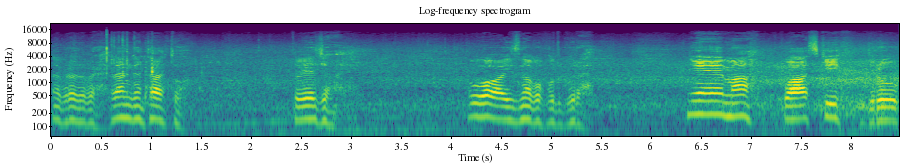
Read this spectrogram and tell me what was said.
Dobra, dobra. Langenthal tu. Tu jedziemy. Ło, i znowu pod górę. Nie ma płaskich dróg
